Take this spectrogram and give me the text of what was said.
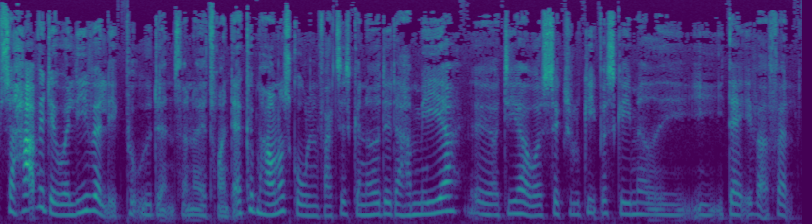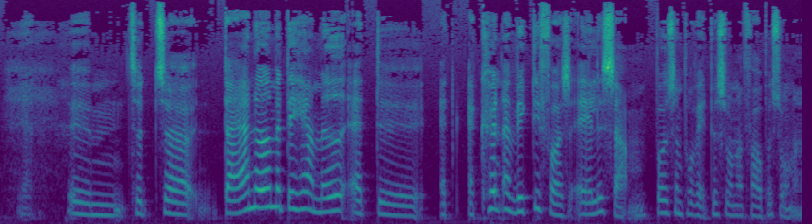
så har vi det jo alligevel ikke på uddannelserne. Jeg tror endda, at Københavnerskolen faktisk er noget af det, der har mere, øh, og de har jo også seksologi på skemaet i, i, i dag i hvert fald. Ja. Øhm, så, så der er noget med det her med, at, øh, at, at køn er vigtigt for os alle sammen, både som privatpersoner og fagpersoner.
